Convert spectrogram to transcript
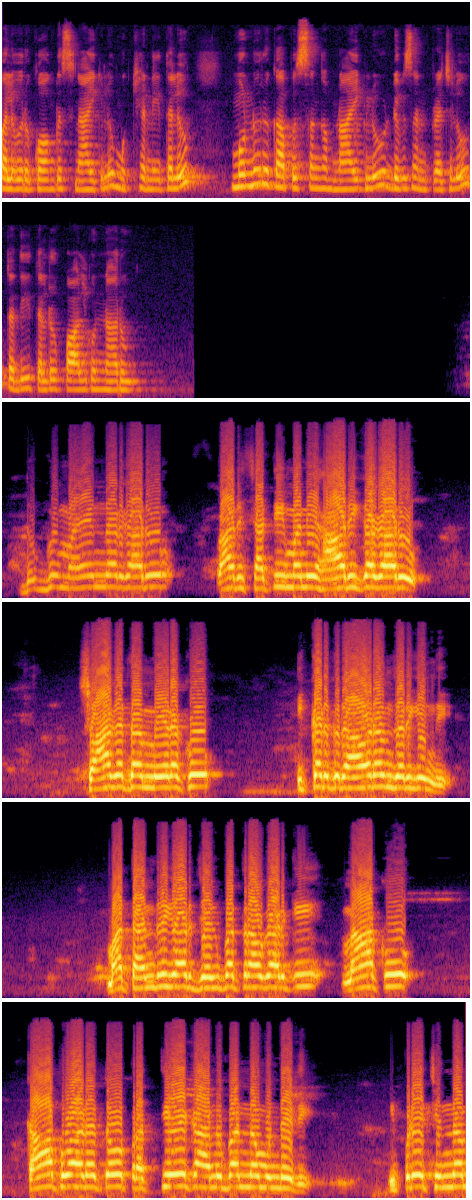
పలువురు కాంగ్రెస్ నాయకులు ముఖ్య నేతలు మున్నూరు కాపు సంఘం నాయకులు డివిజన్ ప్రజలు తదితరులు పాల్గొన్నారు. దుగ్గు మహేందర్ గారు వారి సతీమణి హారిక గారు స్వాగతం మేరకు ఇక్కడికి రావడం జరిగింది. మా తండ్రి గారు జగపతిరావు గారికి నాకు కాపువాడతో ప్రత్యేక అనుబంధం ఉండేది. ఇప్పుడే చిందం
